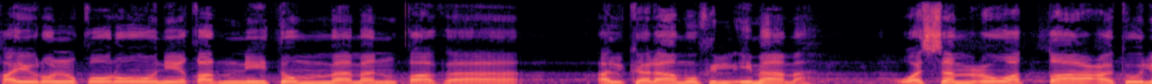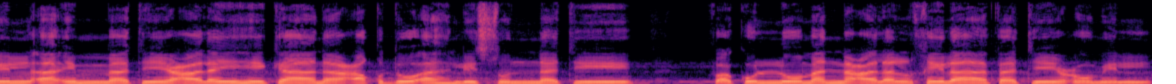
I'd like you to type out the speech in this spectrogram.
خير القرون قرني ثم من قفا الكلام في الإمامة والسمع والطاعة للأئمة عليه كان عقد أهل السنة. فكل من على الخلافة عمل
